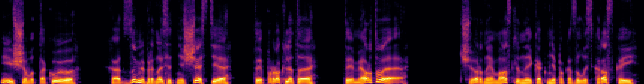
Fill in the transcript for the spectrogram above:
И ещё вот такую «Хадзуми приносит несчастье, ты проклята, ты мёртвая?» Чёрной масляной, как мне показалось, краской,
